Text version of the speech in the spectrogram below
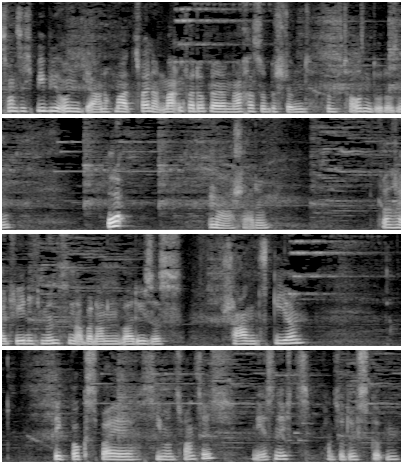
20 Bibi und ja, nochmal 200 Markenverdoppler. Danach hast du bestimmt 5000 oder so. Oh! Na, schade. Waren halt wenig Münzen, aber dann war dieses Schadensgier. Big Box bei 27. Nee, ist nichts. Kannst du durchskippen.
